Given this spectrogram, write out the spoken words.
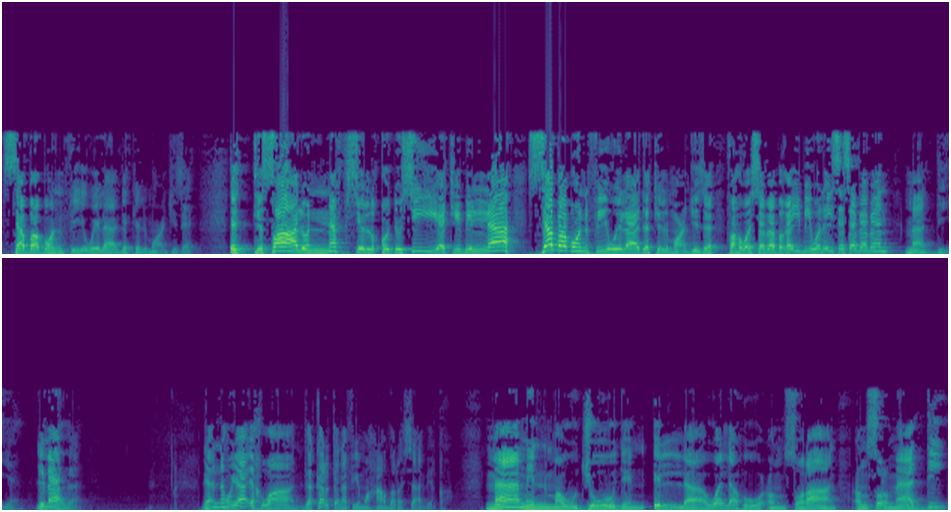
سبب في ولادة المعجزة. اتصال النفس القدسية بالله سبب في ولادة المعجزة. فهو سبب غيبي وليس سببا ماديا. لماذا؟ لأنه يا إخوان ذكرتنا في محاضرة سابقة ما من موجود إلا وله عنصران. عنصر مادي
